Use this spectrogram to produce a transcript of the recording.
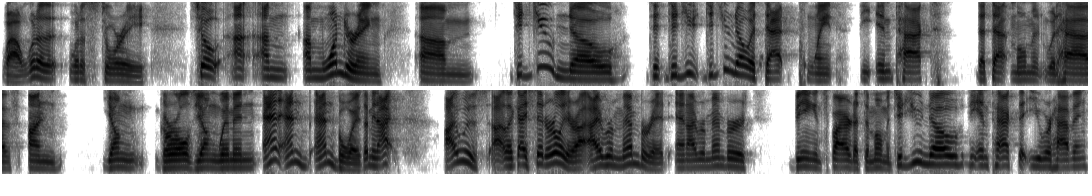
Wow, what a what a story! So I, am I'm, I'm wondering, um, did you know did, did you did you know at that point the impact that that moment would have on young girls, young women, and and and boys? I mean, I I was like I said earlier, I, I remember it, and I remember being inspired at the moment. Did you know the impact that you were having?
